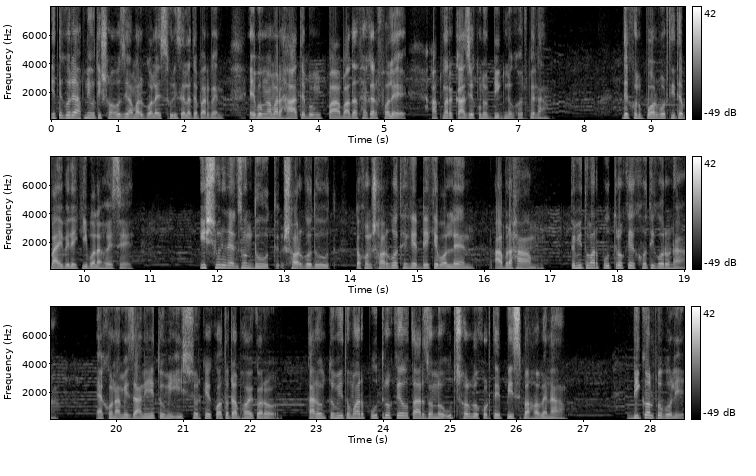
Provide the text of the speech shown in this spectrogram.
এতে করে আপনি অতি সহজে আমার গলায় ছুরি চালাতে পারবেন এবং আমার হাত এবং পা বাঁধা থাকার ফলে আপনার কাজে কোনো বিঘ্ন ঘটবে না। দেখুন, পরবর্তীতে বাইবেলে কি বলা হয়েছে? ঈশ্বরের একজন দূত, স্বর্গদূত, তখন স্বর্গ থেকে ডেকে বললেন, আব্রাহাম, তুমি তোমার পুত্রকে ক্ষতি করো না। এখন আমি জানি তুমি ঈশ্বরকে কতটা ভয় করো, কারণ তুমি তোমার পুত্রকেও তার জন্য উৎসর্গ করতে পিছপা হবে না। বিকল্প বলি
